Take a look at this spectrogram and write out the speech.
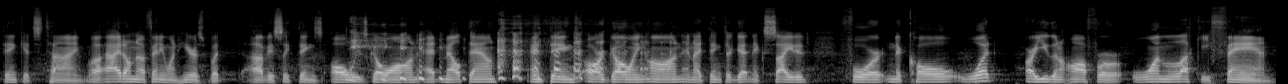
think it's time. Well, I don't know if anyone hears, but obviously things always go on at Meltdown, and things are going on, and I think they're getting excited for Nicole. What are you going to offer one lucky fan?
